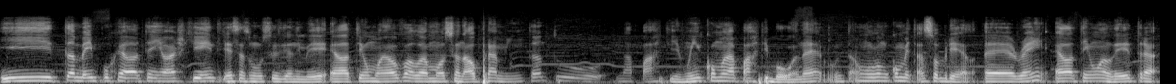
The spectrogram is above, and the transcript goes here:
e também porque ela tem, eu acho que entre essas músicas de anime, ela tem o um maior valor emocional para mim, tanto na parte ruim como na parte boa, né? Então vamos comentar sobre ela. É, Rain, ela tem uma letra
